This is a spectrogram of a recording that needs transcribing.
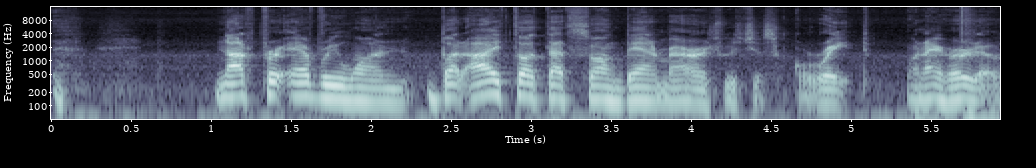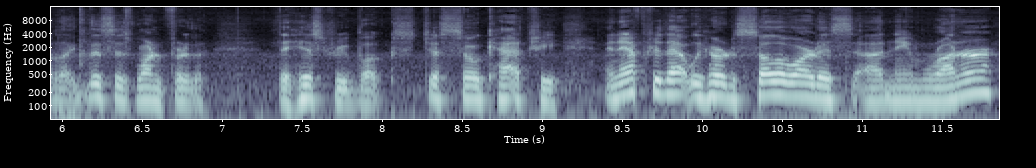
not for everyone, but I thought that song Ban Marriage was just great. When I heard it, I was like, this is one for the, the history books. Just so catchy. And after that, we heard a solo artist uh, named Runner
